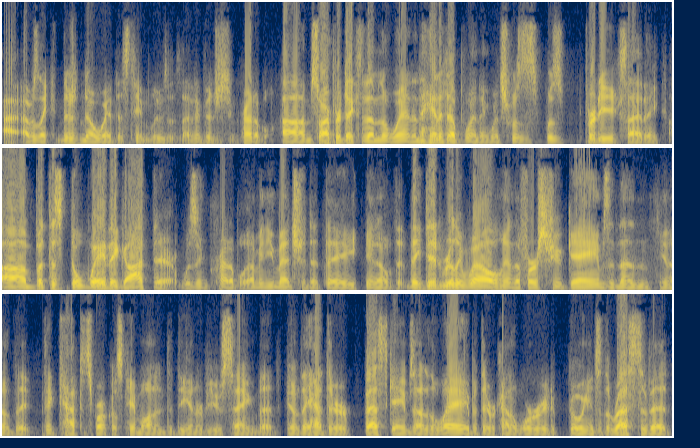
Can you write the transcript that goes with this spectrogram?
I, I was like, there's no way this team loses. I think they're just incredible. Um, so I predicted them to win, and they ended up winning, which was was pretty exciting. Um, but this the way they got there was incredible. I mean, you mentioned it. They you know they did really well in the first few games, and then you know they, they Captain Sparkles came on and did the interview saying that you know they had their best games out of the way, but they were kind of worried going into the rest of it,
